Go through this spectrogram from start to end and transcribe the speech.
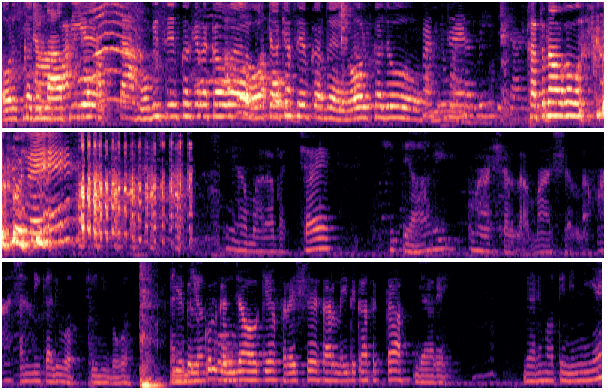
और उसका जो नापी है वो भी सेव करके रखा हुआ है और क्या क्या सेव कर रहे हैं? और उसका जो खतना होगा वो उसका कुछ नहीं। ये हमारा बच्चा है अच्छी तैयार है। माशाल्लाह माशाल्लाह माशाल्लाह। अन्नी काली वापसी नहीं बोगा। ये बिल्कुल गंजा हो गया फ्रेश है सर नहीं दिखा सकता। ब्यारे ब्यारे मोती निन्नी है।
